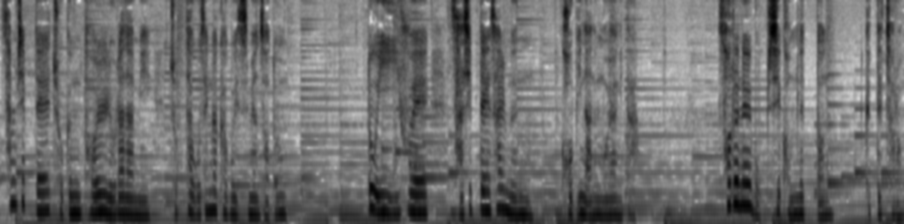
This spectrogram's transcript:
30대의 조금 덜 요란함이 좋다고 생각하고 있으면서도 또 이 이후에 40대의 삶은 겁이 나는 모양이다. 서른을 몹시 겁냈던 그때처럼.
